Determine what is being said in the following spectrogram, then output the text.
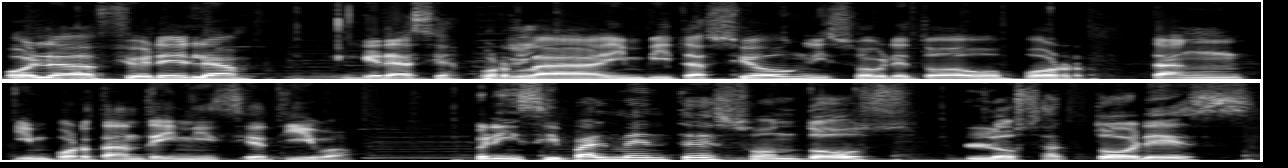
Hola Fiorella, gracias por la invitación y sobre todo por tan importante iniciativa. Principalmente son dos los actores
